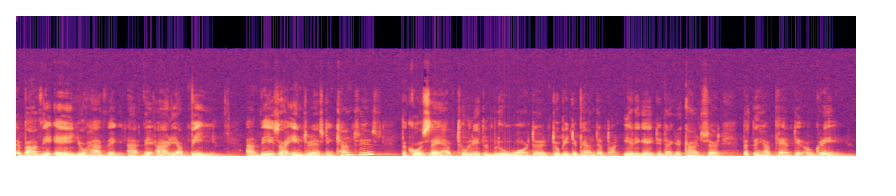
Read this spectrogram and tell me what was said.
above the A, you have the, uh, the area B, and these are interesting countries because they have too little blue water to be dependent on irrigated agriculture, but they have plenty of green.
